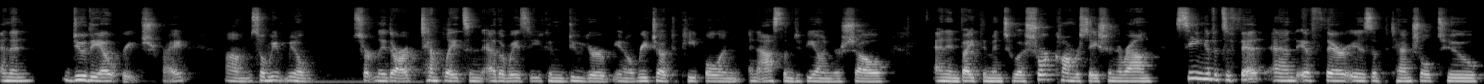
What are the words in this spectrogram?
And then do the outreach right? Um, so we you know certainly there are templates and other ways that you can do your you know reach out to people and, and ask them to be on your show and invite them into a short conversation around seeing if it's a fit and if there is a potential to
